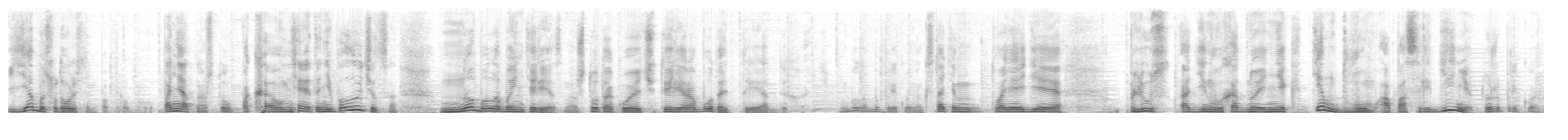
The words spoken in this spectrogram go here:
я бы с удовольствием попробовал. Понятно, что пока у меня это не получится, но было бы интересно, что такое 4 работать, 3 отдыхать. Было бы прикольно. Кстати, твоя идея плюс один выходной не к тем двум, а посередине, тоже прикольно.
